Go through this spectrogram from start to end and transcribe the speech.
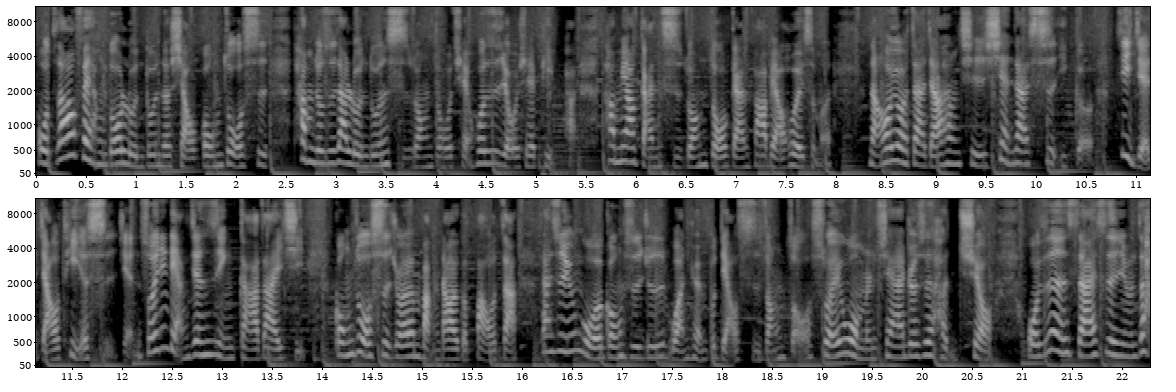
我知道非常多伦敦的小工作室，他们就是在伦敦时装周前，或是有一些品牌，他们要赶时装周、赶发表会什么，然后又再加上，其实现在是一个季节交替的时间，所以你两件事情嘎在一起，工作室就会忙到一个爆炸。但是因为我的公司就是完全不屌时装周，所以我们现在就是很糗。我真的实在是，你们知道。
